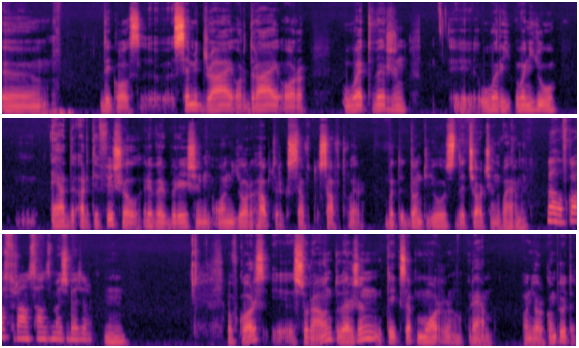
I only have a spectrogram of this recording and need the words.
uh, they call s- semi-dry or dry or wet version, uh, where when you add artificial reverberation on your Hauptwerk soft- software, but don't use the church environment. Well, of course, surround sounds much better. Mhm. Of course, surround version takes up more RAM on your computer.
